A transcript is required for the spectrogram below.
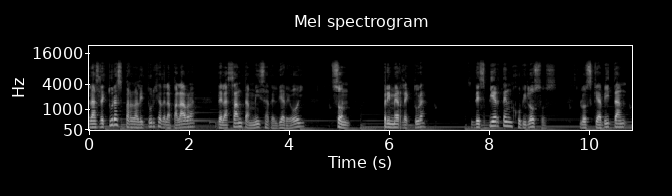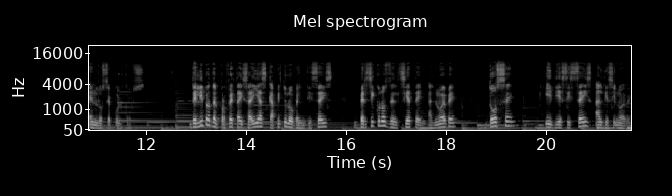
Las lecturas para la liturgia de la palabra de la Santa Misa del día de hoy son, primer lectura, Despierten jubilosos los que habitan en los sepulcros. Del libro del profeta Isaías capítulo 26 versículos del 7 al 9, 12 y 16 al 19.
